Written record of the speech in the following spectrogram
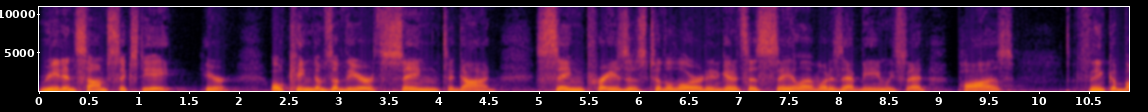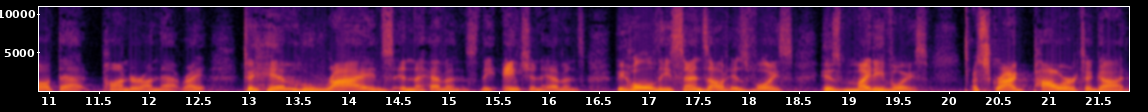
Read in Psalm 68 here O kingdoms of the earth, sing to God. Sing praises to the Lord. And again, it says Selah. What does that mean? We said pause. Think about that. Ponder on that, right? To him who rides in the heavens, the ancient heavens, behold, he sends out his voice, his mighty voice. Ascribe power to God,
